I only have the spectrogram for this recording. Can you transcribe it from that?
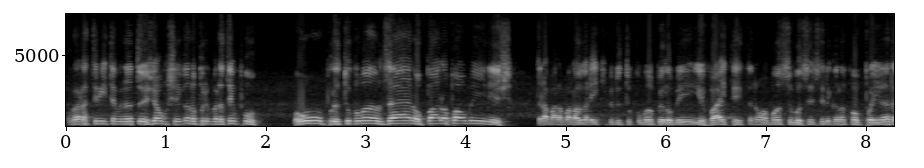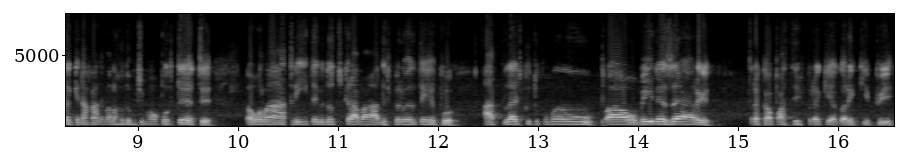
Agora 30 minutos já, chegando no primeiro tempo. 1 um para o Tucumã, 0 para o Palmeiras. Trabalha bola agora a equipe do Tucumã pelo meio. Vai tentando um avanço. Você se ligando, acompanhando aqui na Rádio Menor do Futebol, portanto. Vamos lá, 30 minutos cravados. Primeiro tempo. Atlético Tucumã 1, um, Palmeiras 0. Troca passes por aqui agora a equipe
